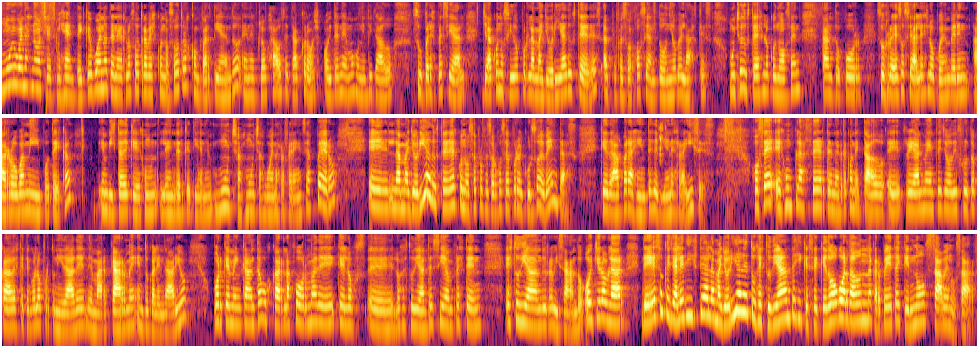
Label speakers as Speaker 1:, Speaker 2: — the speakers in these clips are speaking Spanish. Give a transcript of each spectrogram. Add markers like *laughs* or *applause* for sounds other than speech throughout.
Speaker 1: Muy buenas noches, mi gente. Qué bueno tenerlos otra vez con nosotros compartiendo en el Clubhouse de Tag Crush. Hoy tenemos un invitado súper especial, ya conocido por la mayoría de ustedes, al profesor José Antonio Velázquez. Muchos de ustedes lo conocen tanto por sus redes sociales, lo pueden ver en arroba mi hipoteca en vista de que es un lender que tiene muchas, muchas buenas referencias, pero eh, la mayoría de ustedes conoce al profesor José por el curso de ventas que da para agentes de bienes raíces. José, es un placer tenerte conectado. Eh, realmente yo disfruto cada vez que tengo la oportunidad de, marcarme en tu calendario porque me encanta buscar la forma de que los, eh, los estudiantes siempre estén estudiando y revisando. Hoy quiero hablar de eso que ya le diste a la mayoría de tus estudiantes y que se quedó guardado en una carpeta y que no saben usar.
